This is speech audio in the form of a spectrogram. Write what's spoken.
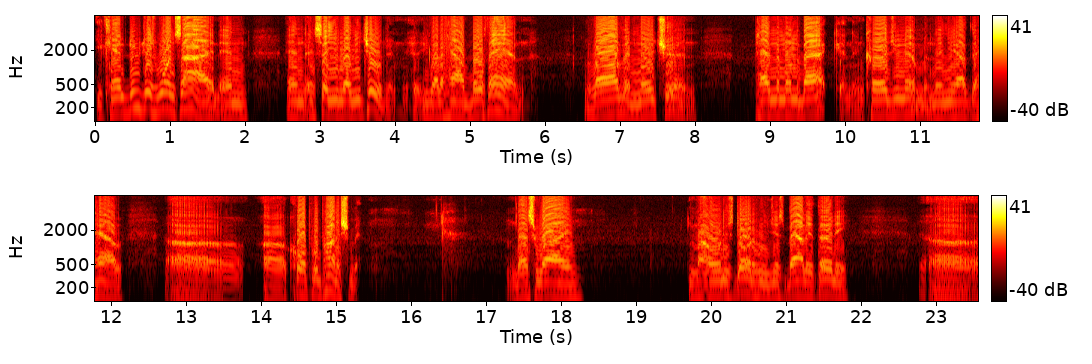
you can't do just one side and and, and say you love your children. You got to have both and love and nurture and patting them on the back and encouraging them, and then you have to have uh, uh, corporal punishment. That's why my oldest daughter, who's just barely 30, uh,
